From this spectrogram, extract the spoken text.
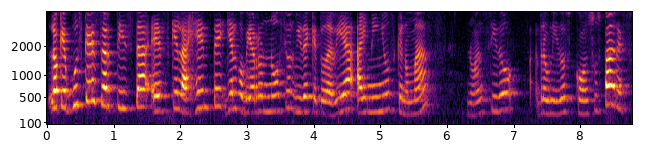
Lo que busca esta artista es que la gente y el gobierno no se olvide que todavía hay niños que nomás no han sido reunidos con sus padres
